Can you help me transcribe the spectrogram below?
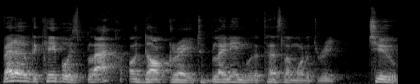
Better if the cable is black or dark gray to blend in with the Tesla Model 3. 2.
